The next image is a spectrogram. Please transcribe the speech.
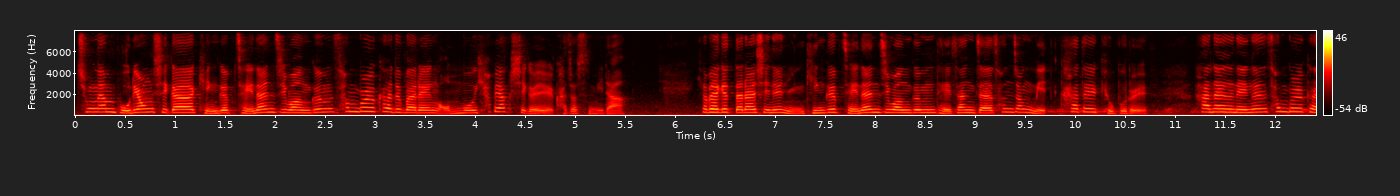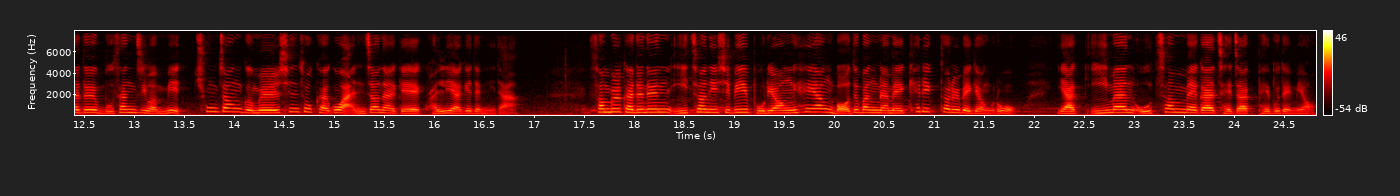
충남 보령시가 긴급 재난지원금 선불카드 발행 업무 협약식을 가졌습니다. 협약에 따라 시는 긴급 재난지원금 대상자 선정 및 카드 교부를, 하나은행은 선불카드 무상지원 및 충전금을 신속하고 안전하게 관리하게 됩니다. 선불카드는 2022 보령 해양 머드박람회 캐릭터를 배경으로 약 2만 5천 매가 제작 배부되며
